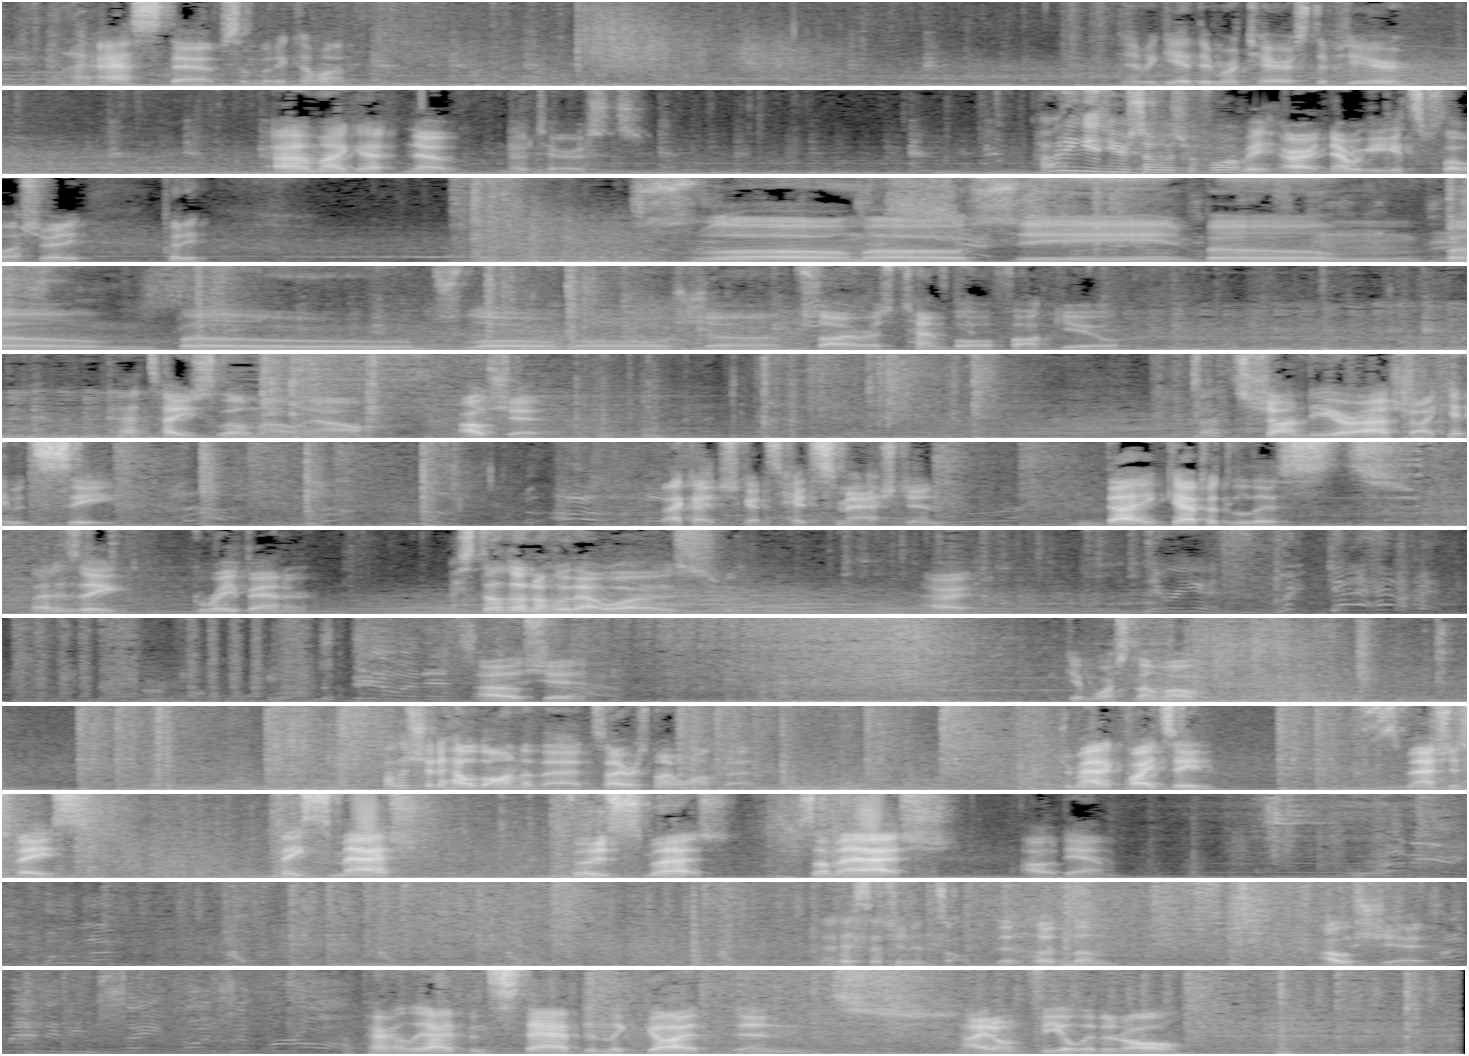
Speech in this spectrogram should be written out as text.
I'm gonna ass stab somebody, come on. And again, there are more terrorists up here? Oh my god, no, no terrorists. How did he get here so much before me? Alright, now we're gonna get some slow motion. Ready? Ready? Slow mo scene. Boom. Boom. Boom. Slow motion. Cyrus Temple, fuck you. That's how you slow mo now. Oh shit. Is that Shaundi or Asha? I can't even see. That guy just got his head smashed in. Die Capitalist. That is a great banner. I still don't know who that was. Alright. There he is. Quick, get ahead of him. Oh shit. Get more slow mo. Probably should have held on to that. Cyrus might want that. Dramatic fight scene. Smash his face. Face smash. Face smash. Smash. Oh damn. That is such an insult. The hoodlum. Oh shit. Apparently I've been stabbed in the gut and I don't feel it at all.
